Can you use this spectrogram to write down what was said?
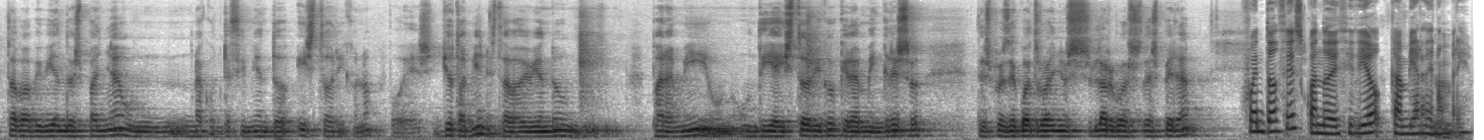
Estaba viviendo España un, un acontecimiento histórico, ¿no? Pues yo también estaba viviendo, un- para mí, un, un día histórico que era mi ingreso después de cuatro años largos de espera. Fue entonces cuando decidió cambiar de nombre.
